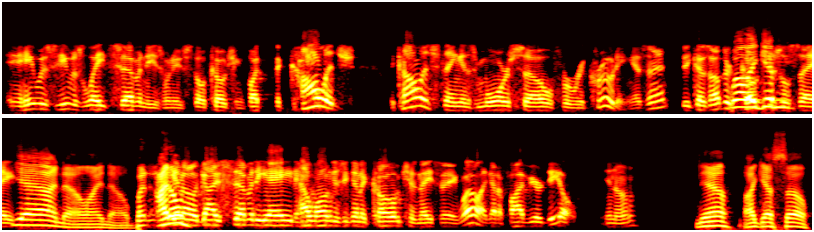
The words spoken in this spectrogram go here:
he was he was late seventies when he was still coaching. But the college the college thing is more so for recruiting, isn't it? Because other Well, coaches give will say, Yeah, I know, I know. But I don't. you know, a guy's seventy eight. How long is he going to coach? And they say, well, I got a five year deal. You know. yeah, I guess so.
